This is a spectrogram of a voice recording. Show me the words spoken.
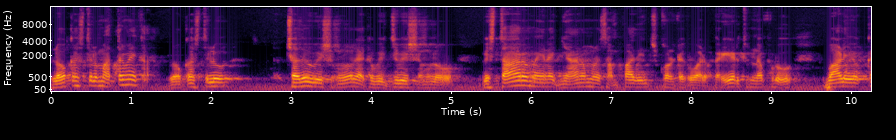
లోకస్తులు మాత్రమే కాదు. లోకస్తులు చదువు విషయంలో లేక విద్య విషయంలో విస్తారమైన జ్ఞానమును సంపాదించుకున్నట్టుకు వాళ్ళు పరిగెడుతున్నప్పుడు వాళ్ళ యొక్క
